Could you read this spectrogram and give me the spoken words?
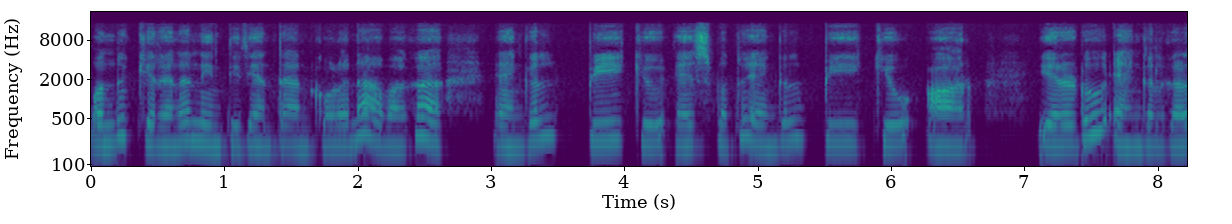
ಒಂದು ಕಿರಣ ನಿಂತಿದೆ ಅಂತ ಅಂದ್ಕೊಳ್ಳೋಣ ಆವಾಗ ಆ್ಯಂಗಲ್ ಪಿ ಕ್ಯೂ ಎಸ್ ಮತ್ತು ಆ್ಯಂಗಲ್ ಪಿ ಕ್ಯೂ ಆರ್ ಎರಡು ಆ್ಯಂಗಲ್ಗಳ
